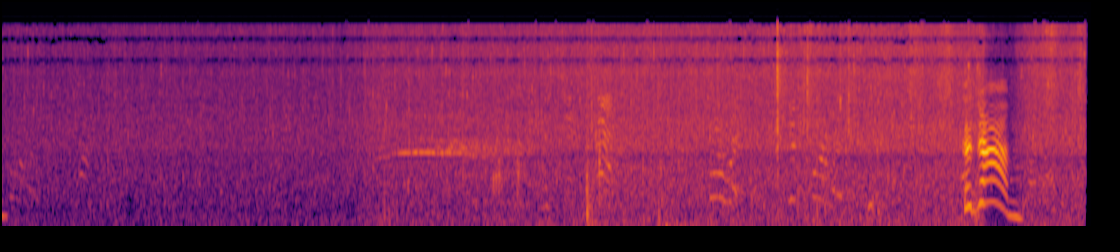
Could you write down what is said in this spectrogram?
Good job.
